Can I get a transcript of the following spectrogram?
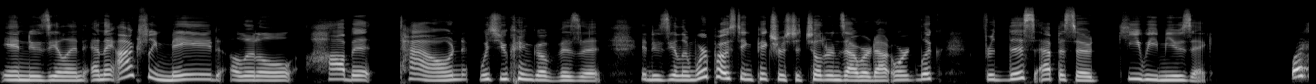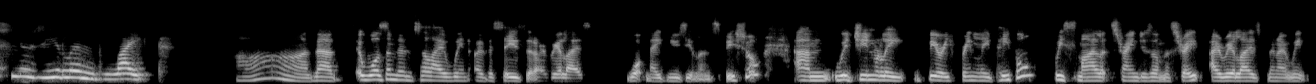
in New Zealand, and they actually made a little Hobbit town, which you can go visit in New Zealand. We're posting pictures to childrenshour.org. Look for this episode, Kiwi Music. What's New Zealand like? Ah, that it wasn't until I went overseas that I realized what made New Zealand special. Um, we're generally very friendly people. We smile at strangers on the street. I realized when I went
